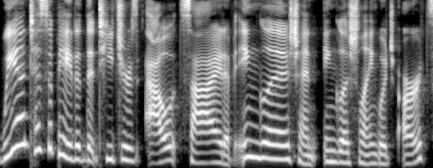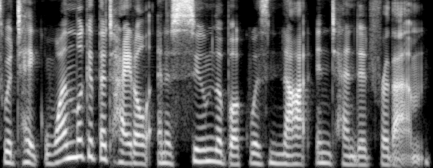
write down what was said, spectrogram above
we anticipated that teachers outside of English and English language arts would take one look at the title and assume the book was not intended for them.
